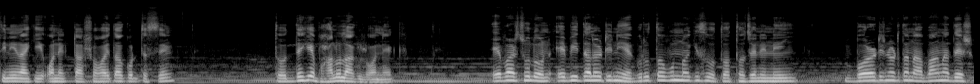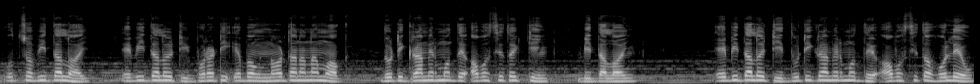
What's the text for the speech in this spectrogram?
তিনি নাকি অনেকটা সহায়তা করতেছে। তো দেখে ভালো লাগল অনেক। এবার চলুন এই বিদ্যালয়টি নিয়ে গুরুত্বপূর্ণ কিছু তথ্য জেনে নেই। বরাটি নর্দানা বাংলাদেশ উচ্চ বিদ্যালয়। এই বিদ্যালয়টি বরাটি এবং নর্দানা নামক দুটি গ্রামের মধ্যে অবস্থিত একটি বিদ্যালয়। এই বিদ্যালয়টি দুটি গ্রামের মধ্যে অবস্থিত হলেও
